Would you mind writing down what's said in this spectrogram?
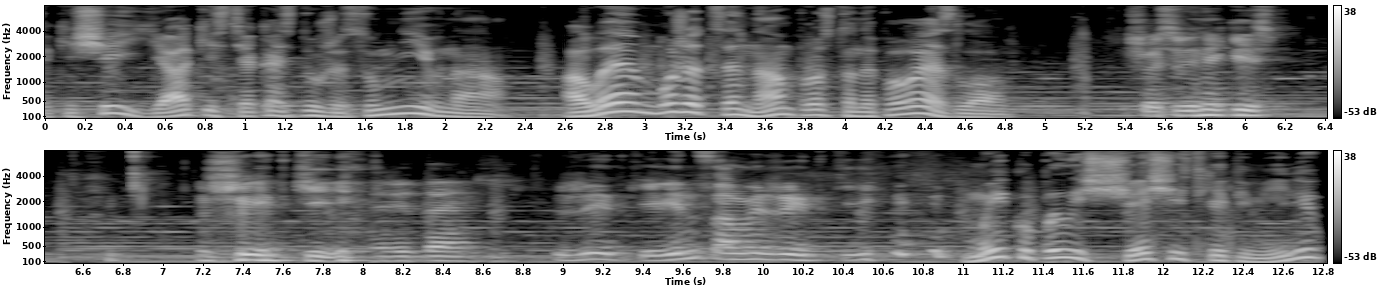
так і ще й якість якась дуже сумнівна. Але може це нам просто не повезло. Щось він якийсь жидкий. Ріденький. Жидкий, він саме жидкий. Ми купили ще шість хепімілів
